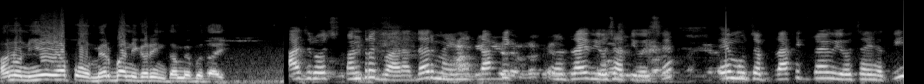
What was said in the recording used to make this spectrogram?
આનો ન્યાય આપો, મહેરબાની કરીને તમે બધાય. આજ રોજ તંત્ર દ્વારા દર મહિને ટ્રાફિક ડ્રાઈવ યોજાતી હોય છે. એ મુજબ ટ્રાફિક ડ્રાઈવ યોજાઈ હતી,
